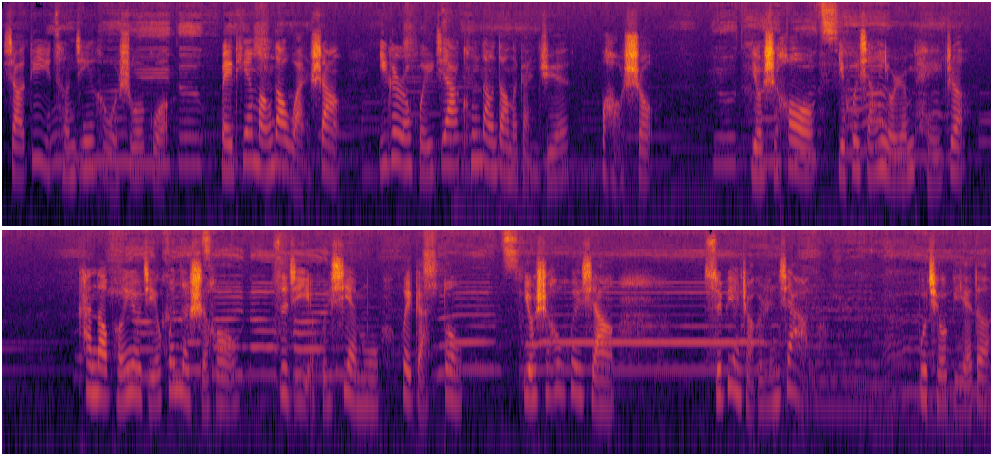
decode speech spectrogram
小弟曾经和我说过，每天忙到晚上，一个人回家空荡荡的感觉不好受。有时候也会想有人陪着。看到朋友结婚的时候，自己也会羡慕，会感动。有时候会想。随便找个人嫁了，不求别的，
